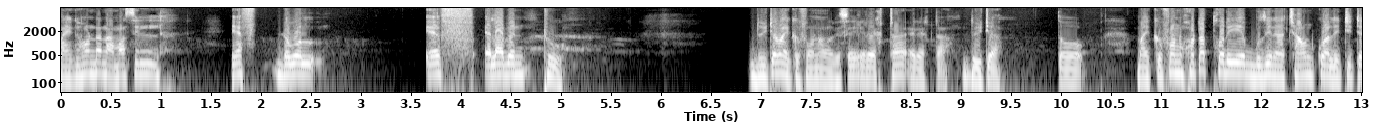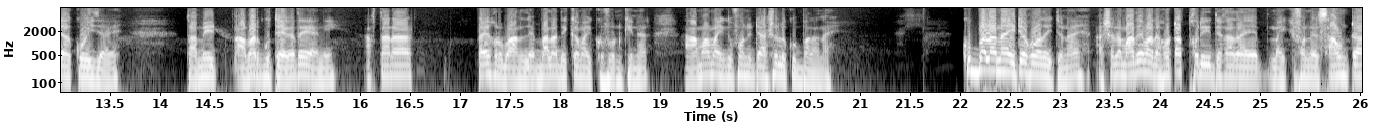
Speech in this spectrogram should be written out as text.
মাইক্রোফোনটার নাম আছিল F double F eleven two দুইটা মাইক্রোফোন আমার কাছে, এর একটা এর একটা, দুইটা। তো মাইক্রোফোন হঠাৎ করে বুঝি না সাউন্ড কোয়ালিটিটা কই যায়। তো আমি আবার গুতে গাতে আনি। আপনারা ট্রাই করব, আনলে বালা দেখা মাইক্রোফোন কেনার। আমার মাইক্রোফোন এটা আসলে খুব ভালো নাই। খুব ভালো না এটা হওয়া যাইতো না আসলে মাঝে মাঝে হঠাৎ করে দেখা যায় মাইক্রোফোনের সাউন্ডটা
